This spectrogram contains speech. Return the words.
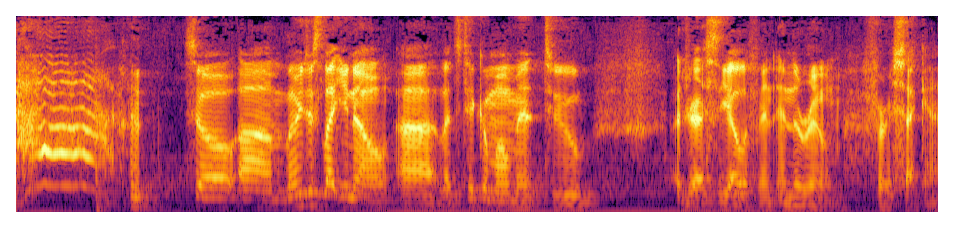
Ah! so, um, let me just let you know, uh, let's take a moment to address the elephant in the room for a second.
